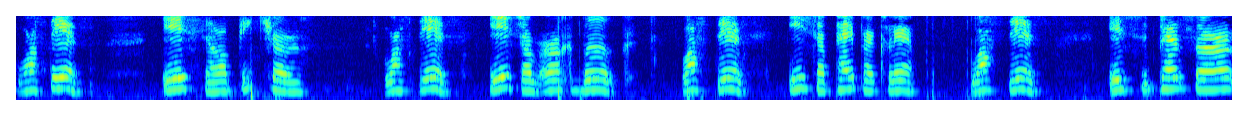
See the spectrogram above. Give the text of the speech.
What's this? It's a picture. What's this? It's a workbook. What's this? It's a paper clip. What's this? It's a pencil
